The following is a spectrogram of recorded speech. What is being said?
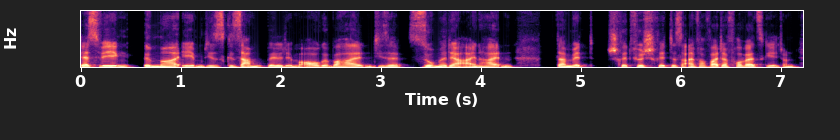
deswegen immer eben dieses Gesamtbild im Auge behalten, diese Summe der Einheiten, damit Schritt für Schritt es einfach weiter vorwärts geht. Und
